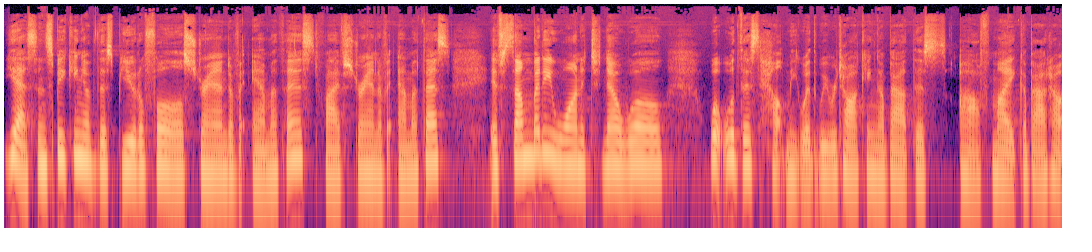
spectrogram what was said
Yes, and speaking of this beautiful strand of amethyst, five strand of amethyst, if somebody wanted to know, well, what will this help me with? We were talking about this off mic about how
